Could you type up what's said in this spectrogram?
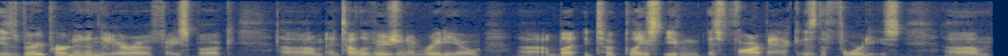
is very pertinent in the era of Facebook um, and television and radio, uh, but it took place even as far back as the 40s. Um,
